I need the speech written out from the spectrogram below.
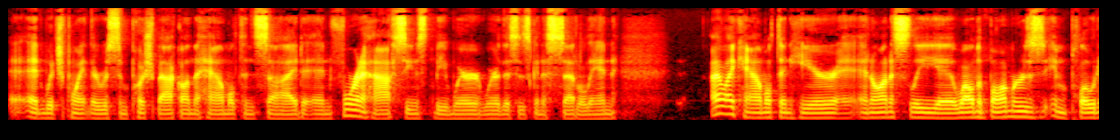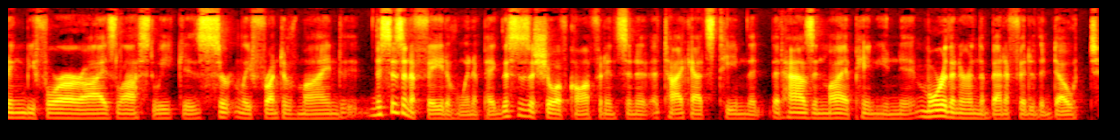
at which point there was some pushback on the Hamilton side, and four and a half seems to be where where this is going to settle in. I like Hamilton here, and honestly, uh, while the Bombers imploding before our eyes last week is certainly front of mind, this isn't a fate of Winnipeg. This is a show of confidence in a, a Ticats team that, that has, in my opinion, more than earned the benefit of the doubt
